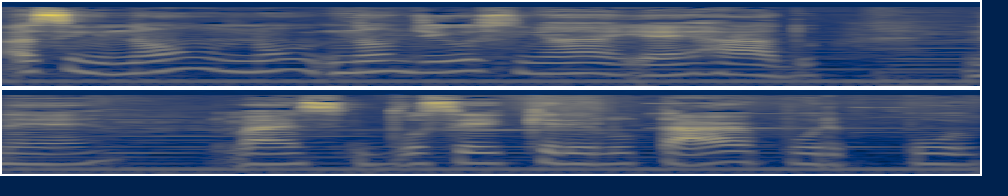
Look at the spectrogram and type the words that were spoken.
Assim, não não, não digo assim, ah, é errado, né? Mas você querer lutar por, por,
